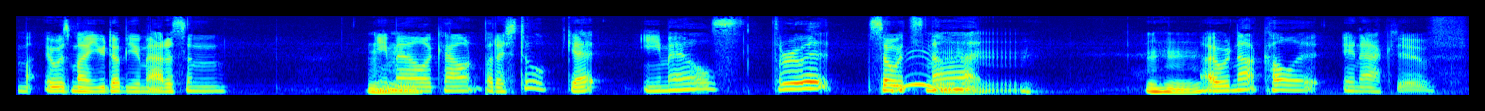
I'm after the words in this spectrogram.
my, it was my UW Madison email account, but I still get emails through it, so it's not. Mm-hmm. I would not call it inactive,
